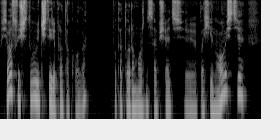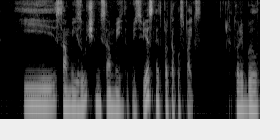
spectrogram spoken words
Всего существует четыре протокола, по которым можно сообщать э, плохие новости. И самый изученный, самый такой известный — это протокол Spikes, который был,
